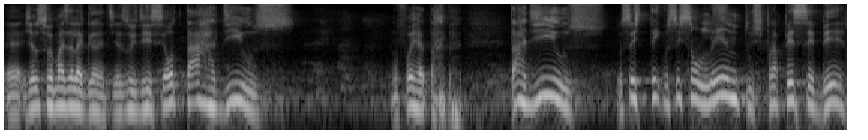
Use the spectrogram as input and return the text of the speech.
É, Jesus foi mais elegante. Jesus disse: Ô oh, tardios. Não foi retardado. Tardios. Vocês, têm, vocês são lentos para perceber.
